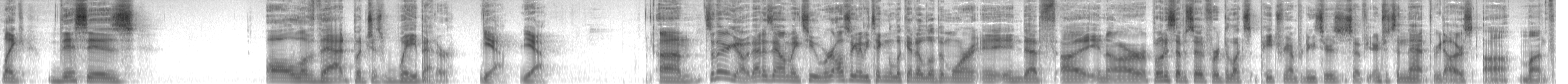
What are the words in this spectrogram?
Like this is all of that, but just way better. Yeah. Yeah. Um, so there you go. That is Alan Wake 2. We're also going to be taking a look at it a little bit more in, depth uh, in our bonus episode for deluxe Patreon producers. So if you're interested in that, $3 a month.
